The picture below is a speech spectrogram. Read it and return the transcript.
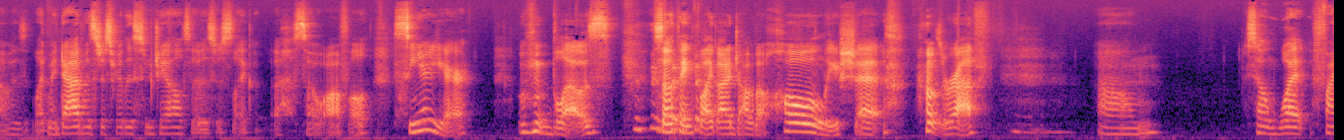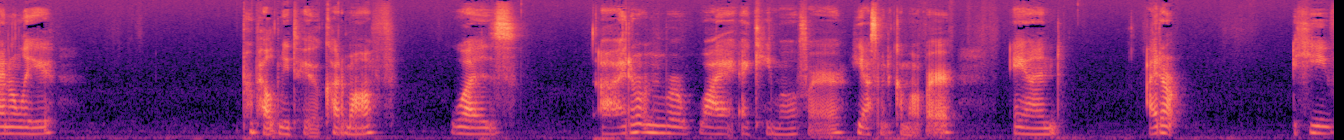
i was like my dad was just released from jail so it was just like ugh, so awful senior year blows so thankful i got a job but holy shit that was rough um so what finally propelled me to cut him off was uh, I don't remember why I came over. He asked me to come over, and I don't. He,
